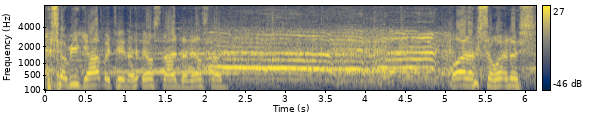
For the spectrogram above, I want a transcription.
There's a wee gap between our stand and their stand. Oh, they're saluting us.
